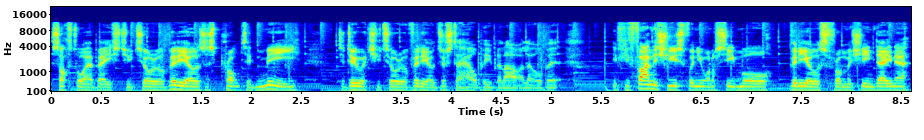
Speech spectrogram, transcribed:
software-based tutorial videos, has prompted me to do a tutorial video just to help people out a little bit. If you find this useful and you want to see more videos from Machine Dana,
